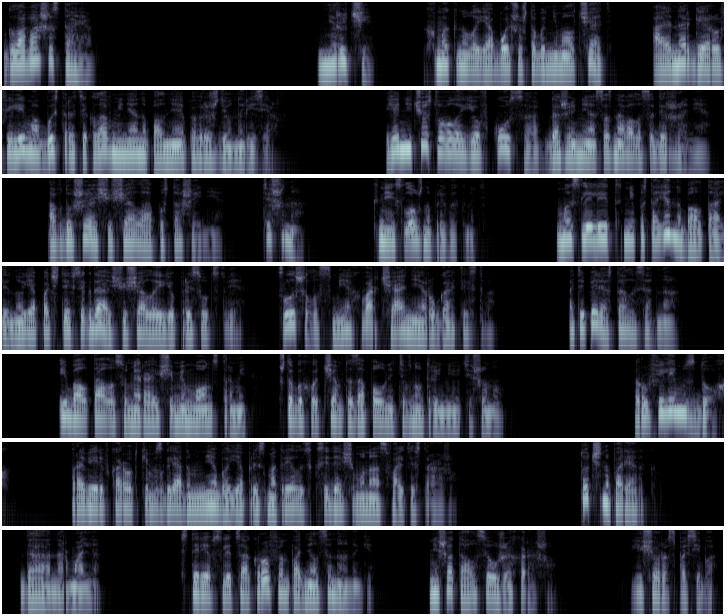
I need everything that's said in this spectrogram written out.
Глава шестая. «Не рычи», — хмыкнула я больше, чтобы не молчать, а энергия Руфилима быстро текла в меня, наполняя поврежденный резерв. Я не чувствовала ее вкуса, даже не осознавала содержания, а в душе ощущала опустошение, тишина. К ней сложно привыкнуть. Мы с Лилит не постоянно болтали, но я почти всегда ощущала ее присутствие, слышала смех, ворчание, ругательство. А теперь осталась одна — и болтала с умирающими монстрами, чтобы хоть чем-то заполнить внутреннюю тишину. Руфилим сдох. Проверив коротким взглядом небо, я присмотрелась к сидящему на асфальте стражу. «Точно порядок?» «Да, нормально». Стерев с лица кровь, он поднялся на ноги. Не шатался уже хорошо. Еще раз спасибо».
